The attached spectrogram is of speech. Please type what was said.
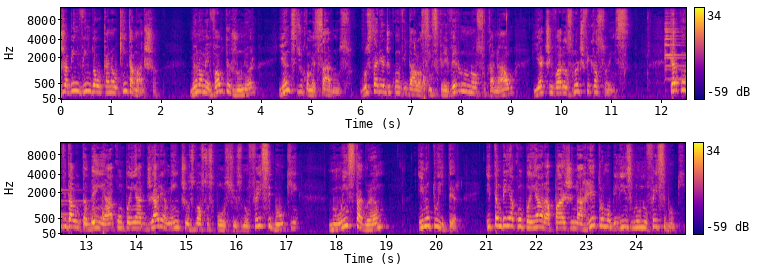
Seja bem-vindo ao canal Quinta Marcha. Meu nome é Walter Júnior e antes de começarmos, gostaria de convidá-lo a se inscrever no nosso canal e ativar as notificações. Quero convidá-lo também a acompanhar diariamente os nossos posts no Facebook, no Instagram e no Twitter, e também acompanhar a página Retromobilismo no Facebook.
